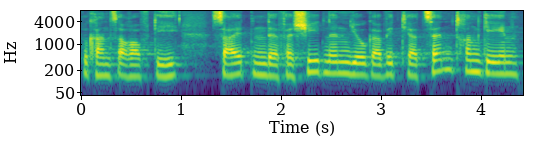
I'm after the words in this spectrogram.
Du kannst auch auf die Seiten der verschiedenen Yoga Vidya Zentren gehen.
